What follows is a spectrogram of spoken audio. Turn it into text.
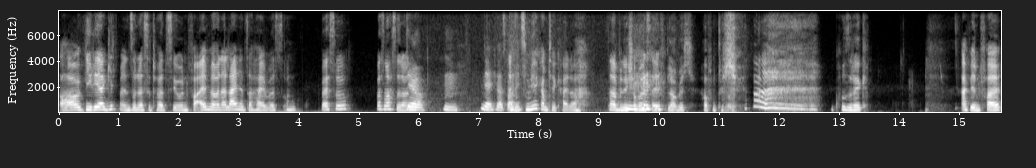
Oh, wie reagiert man in so einer Situation? Vor allem, wenn man alleine daheim ist. Und weißt du, was machst du dann? Ja. Hm. Ja, ich weiß auch also nicht. zu mir kommt hier keiner. Da bin ich schon mal safe, glaube ich. Hoffentlich. Gruselig. Auf jeden Fall.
